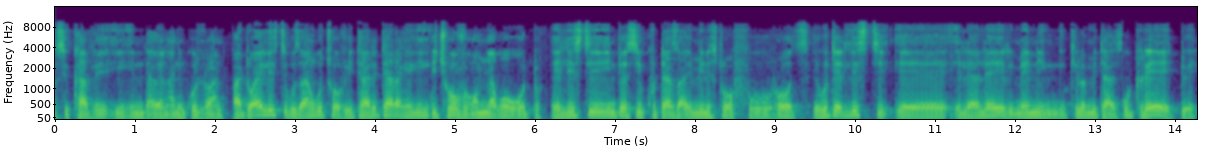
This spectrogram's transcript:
sikhave indawo engani inkudlwana. But wayelisti kuzame ukuchova itara itara ngeke ichovwe ngomnyaka owodwa. At least into esiyikhuthazayo i-ministry of roads ukuthi at least um lale remaining kilometers kugredwe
